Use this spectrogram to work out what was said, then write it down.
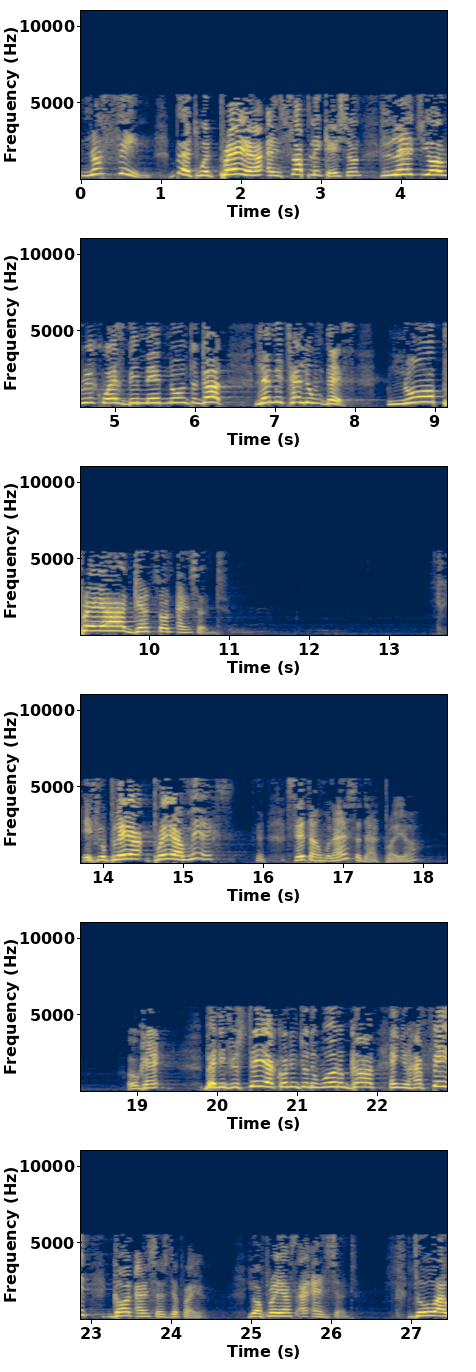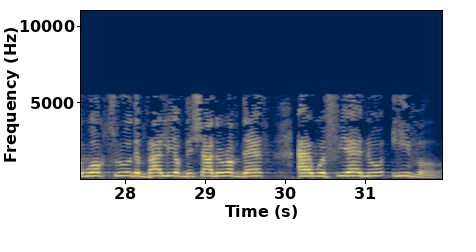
nothing, but with prayer and supplication, let your request be made known to God. Let me tell you this. No prayer gets unanswered. If you pray, prayer mix, Satan will answer that prayer. Okay? But if you stay according to the word of God and you have faith, God answers the prayer. Your prayers are answered. Though I walk through the valley of the shadow of death, I will fear no evil.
